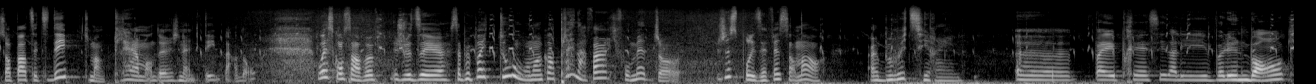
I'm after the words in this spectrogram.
si on part de cette idée, qui manque clairement d'originalité, pardon, où est-ce qu'on s'en va? Je veux dire, ça peut pas être tout. On a encore plein d'affaires qu'il faut mettre, genre, juste pour les effets sonores. Un bruit de sirène. Euh, ben, pressé d'aller voler une banque,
